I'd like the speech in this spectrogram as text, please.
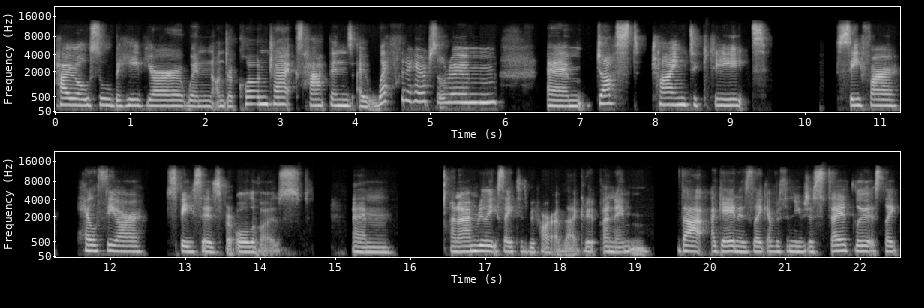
how also behaviour when under contracts happens out with the rehearsal room, um, just trying to create safer, healthier spaces for all of us. Um, and I'm really excited to be part of that group. And um, that again is like everything you've just said, Lou. It's like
